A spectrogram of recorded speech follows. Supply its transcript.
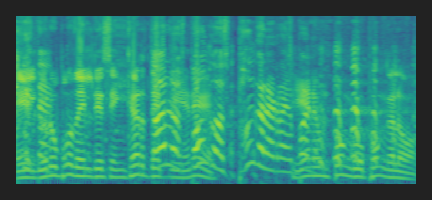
El grupo del desencarte Todos los tiene, pongos, póngala en Radio tiene Pueblo. un pongo, póngalo.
